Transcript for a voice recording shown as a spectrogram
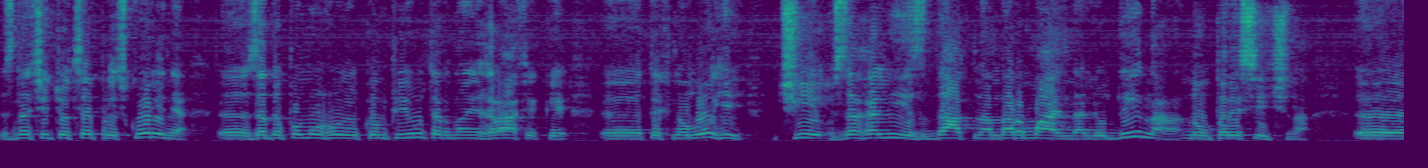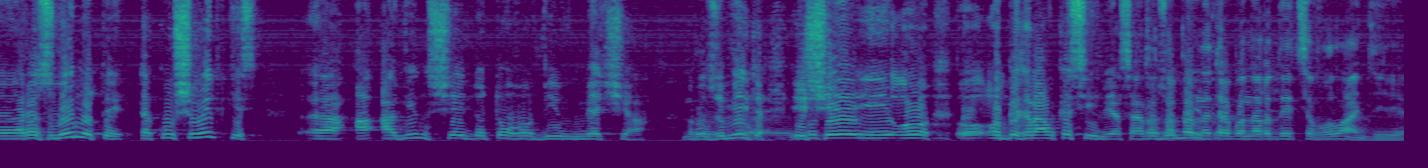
значить, оце прискорення е, за допомогою комп'ютерної графіки е, технологій, чи взагалі здатна нормальна людина, ну пересічна, е, розвинути таку швидкість, а, а він ще й до того вів м'яча. Розумієте? І ще і о, о, обіграв Касільяса. Тут, Розумієте? треба народитися в Голландії.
